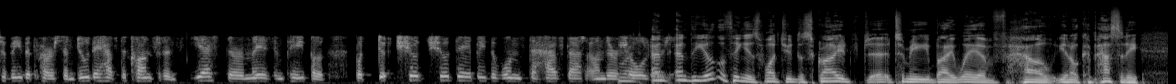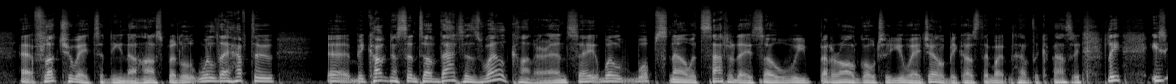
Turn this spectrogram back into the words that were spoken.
to be the person? Do they have the confidence? Yes, they're amazing people, but do, should should they be the ones to have that on their right. shoulders? And and the other thing is what you described uh, to me by way of how you know capacity uh, fluctuates at Nenagh Hospital, will they have to uh, be cognizant of that as well, Connor, and say, well, whoops, now it's Saturday, so we better all go to UHL because they mightn't have the capacity. Lee, is,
